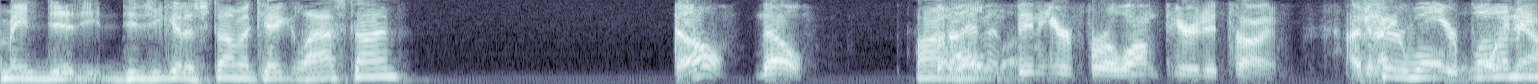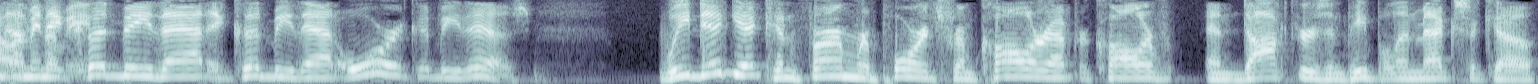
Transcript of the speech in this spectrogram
I mean, did did you get a stomach ache last time? No, no. Right, but well, I haven't been here for a long period of time. I mean, sure. I well, well, I mean, I mean, it could be that, it could be that, or it could be this. We did get confirmed reports from caller after caller and doctors and people in Mexico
